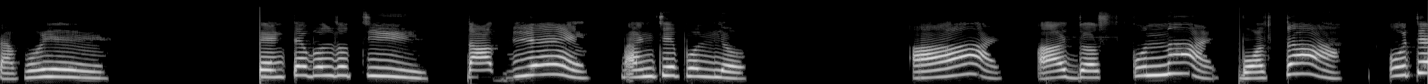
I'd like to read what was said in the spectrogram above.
তারপরে ব্যাংকটা দিয়ে পানিতে পড়ল। আর আর দশ কন্যায় বস্তা উঠে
